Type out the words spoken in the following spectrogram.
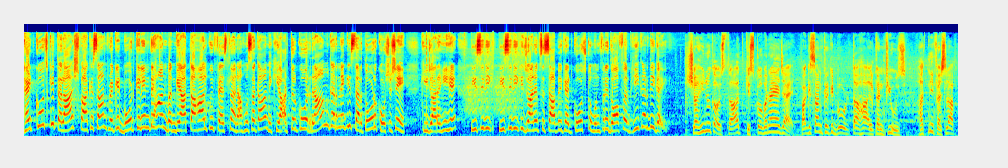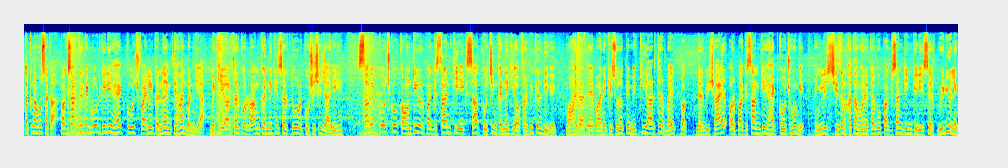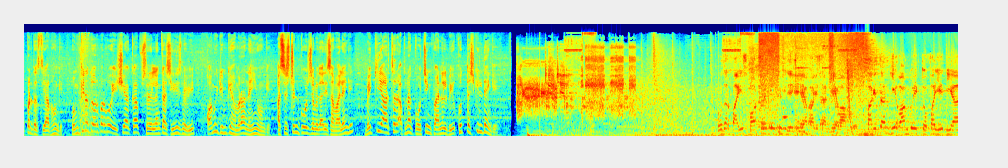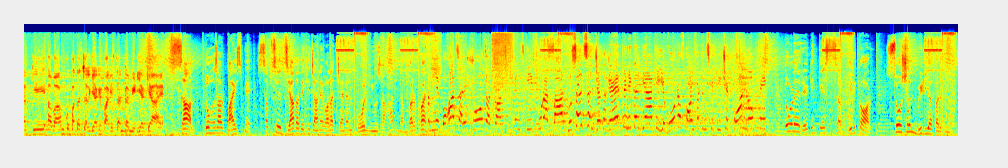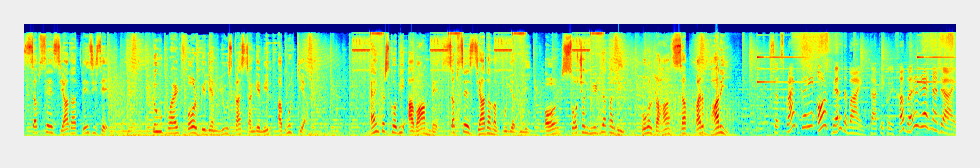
Head coach की तलाश Pakistan cricket board के लिए इम्तिहान बन गया। ताहाल कोई फैसला ना हो सका। मिकी आर्थर को राम करने की सरतोड़ कोशिशें की जा रही हैं। पीसीबी पीसीबी की जानब से सबक हेड कोच को मुनफरद ऑफ़र भी कर दी गई। शाहीनों का उस्ताद किसको बनाया जाए? पाकिस्तान क्रिकेट बोर्ड ताहाल कंफ्यूज हतमी फैसला अब तक न हो सका। पाकिस्तान क्रिकेट बोर्ड के लिए हेड कोच फाइनल करना इम्तिहान बन गया। मिकी आर्थर को राम करने की सरतोड़ कोशिशें जारी हैं। सबक कोच को काउंटी और पाकिस्तान की एक साथ कोचिंग करने की ऑफ़र भी कर दी गई। वाहिदा तय पाने की सूरत में मिक्की आर्थर बैक वक्त डरबीशायर और पाकिस्तान के हेड कोच होंगे। इंग्लिश सीज़न खत्म होने तक वो पाकिस्तान टीम के लिए सिर्फ़ वीडियो लिंक पर दस्तियाब होंगे। मुमकिन तौर पर वो एशिया कप, श्रीलंका सीरीज़ में भी कौमी टीम के हमरा नहीं होंगे। असिस्टेंट कोच ज़िम्मेदारी संभालेंगे। मिक्की आर्थर अपना कोचिंग पैनल भी खुद तश्कील देंगे। 2022 बहुत सारे तोहफे भी देखे गया पाकिस्तान की आवाम को। पाकिस्तान की आवाम को एक तोहफा ये दिया कि आवाम को पता चल गया कि पाकिस्तान का मीडिया क्या है। साल 2022 में सबसे ज़्यादा देखे जाने वाला चैनल बोल न्यूज़ रहा नंबर वन। हमने बहुत सारे शोज़ और ट्रांसमिशन की पूरा साल मुसलसल जदोजहद में निकल गया कि ये वोट ऑफ़ कॉन्फिडेंस के पीछे कौन लोग थे तोड़े रेटिंग के सभी रिकॉर्ड सोशल मीडिया पर भी सबसे ज़्यादा तेज़ी से 2.4 बिलियन व्यूज़ का संगे मील अबूर किया। एंकर्स को भी आवाम में सबसे ज़्यादा मकबूलियत मिली और सोशल मीडिया पर भी बोल रहा सब पर भारी। सब्सक्राइब करें और बेल दबाएँ ताकि कोई खबर रह न जाए।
